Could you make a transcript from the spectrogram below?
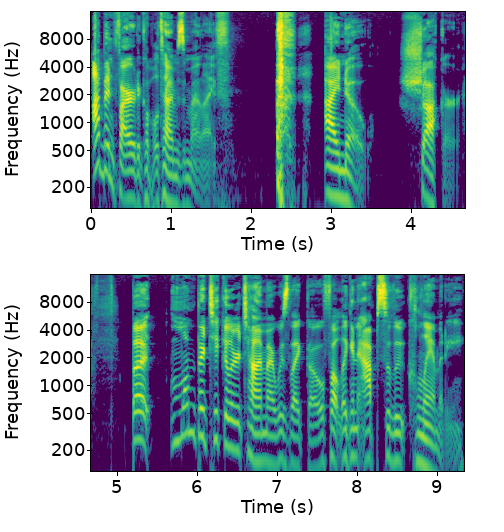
I've been fired a couple times in my life. I know. Shocker. But one particular time I was let go felt like an absolute calamity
